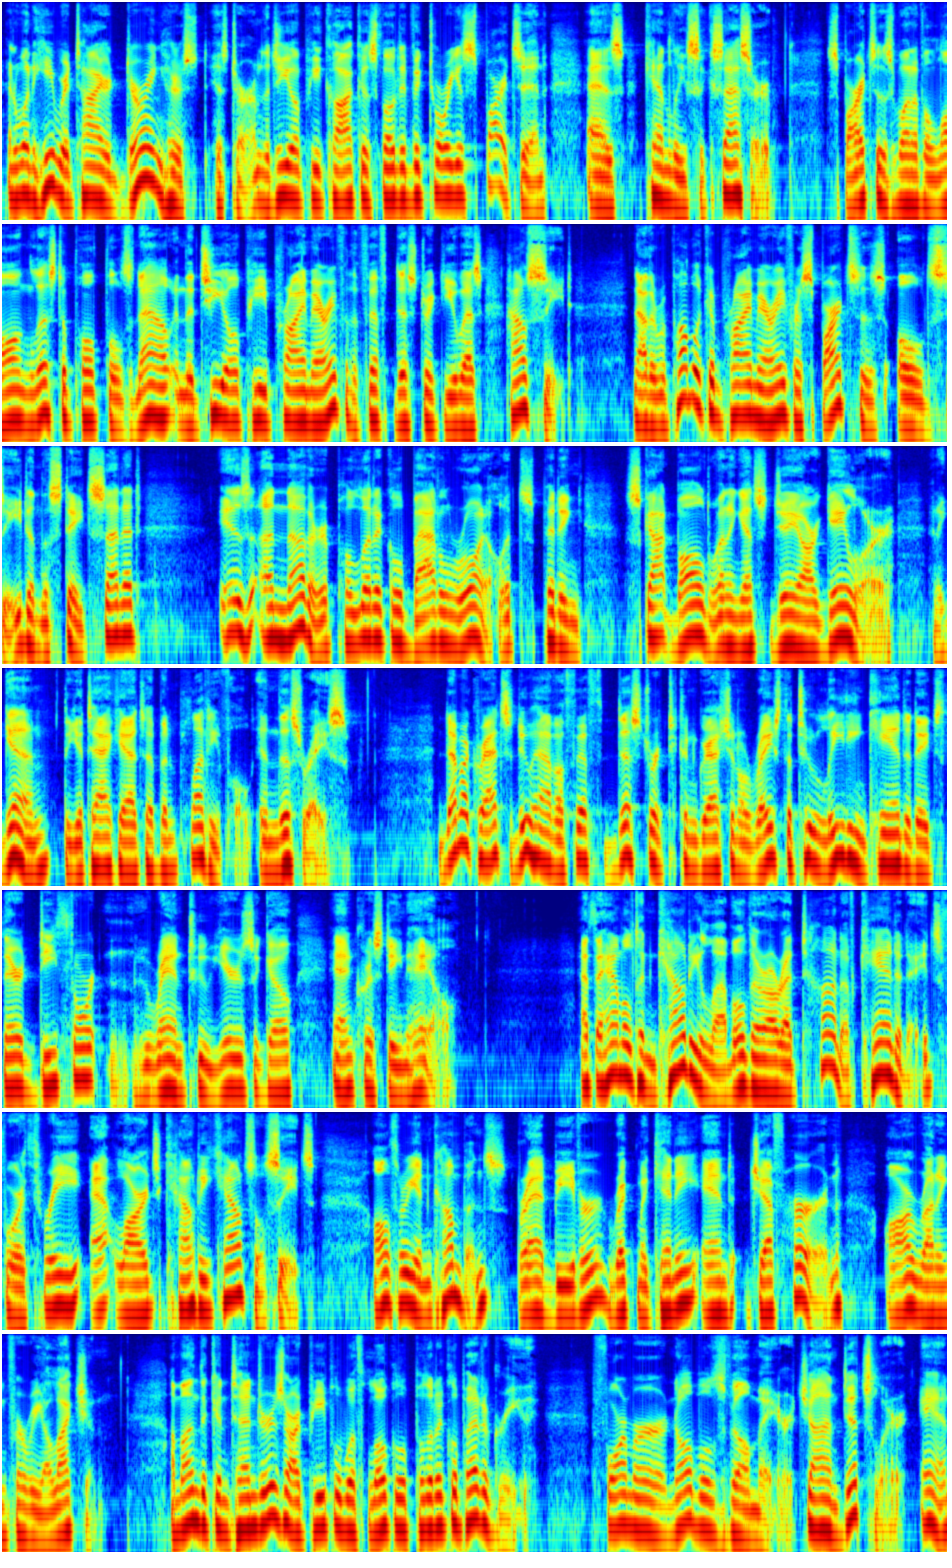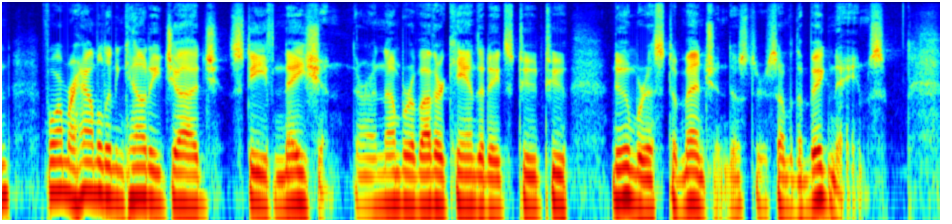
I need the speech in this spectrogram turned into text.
And when he retired during his, his term, the GOP caucus voted Victoria Spartz in as Kenley's successor. Spartz is one of a long list of hopefuls now in the GOP primary for the 5th District U.S. House seat. Now, the Republican primary for Spartz's old seat in the state Senate is another political battle royal. It's pitting Scott Baldwin against J.R. Gaylor. And again, the attack ads have been plentiful in this race. Democrats do have a 5th District congressional race. The two leading candidates there, Dee Thornton, who ran two years ago, and Christina Hale. At the Hamilton County level, there are a ton of candidates for three at large county council seats. All three incumbents, Brad Beaver, Rick McKinney, and Jeff Hearn, are running for re election. Among the contenders are people with local political pedigree former Noblesville Mayor John Ditslear and former Hamilton County Judge Steve Nation. There are a number of other candidates too, too numerous to mention. Those are some of the big names.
